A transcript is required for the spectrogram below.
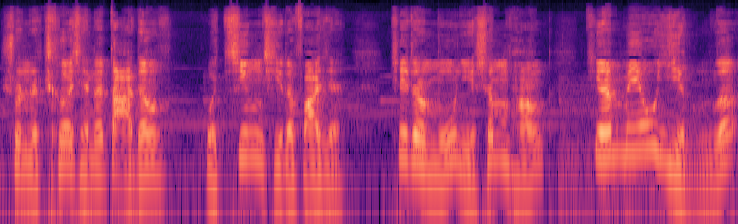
顺着车前的大灯，我惊奇地发现这对母女身旁竟然没有影子。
